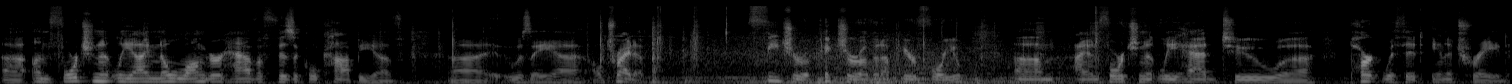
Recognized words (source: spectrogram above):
uh, unfortunately, I no longer have a physical copy of. Uh, it was a. will uh, try to feature a picture of it up here for you. Um, I unfortunately had to uh, part with it in a trade.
